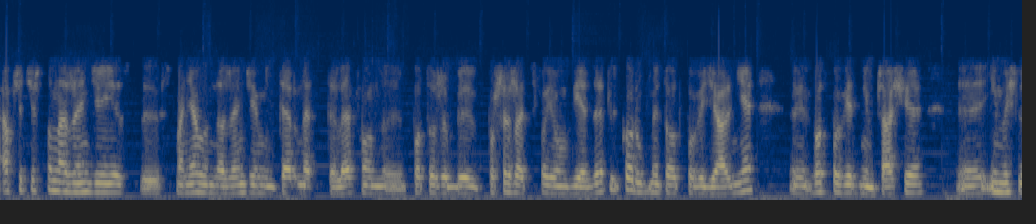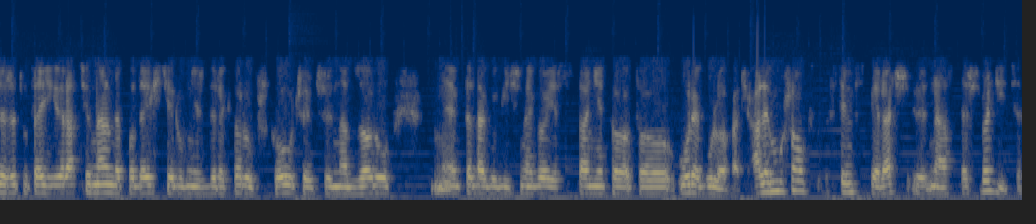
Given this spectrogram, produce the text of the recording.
A przecież to narzędzie jest y, wspaniałym narzędziem, internet, telefon, y, po to, żeby poszerzać swoją wiedzę, tylko róbmy to odpowiedzialnie, w odpowiednim czasie. Y, I myślę, że tutaj racjonalne podejście również dyrektorów szkół czy, czy nadzoru e, pedagogicznego jest w stanie to, to uregulować, ale muszą w, tym wspierać y, nas też rodzice.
